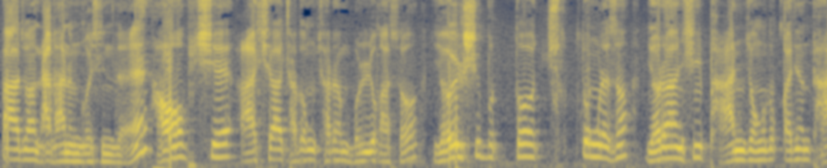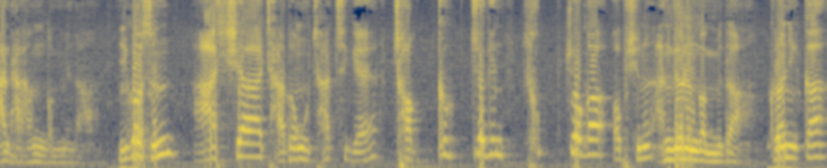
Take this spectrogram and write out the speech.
빠져나가는 것인데 9시에 아시아 자동차를 몰려가서 10시부터 출동을 해서 11시 반 정도까지는 다 나간 겁니다. 이것은 아시아 자동차 측의 적 극적인 협조가 없이는 안 되는 겁니다. 그러니까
